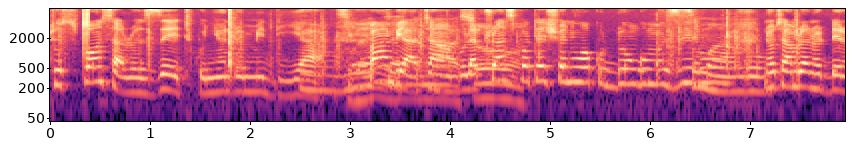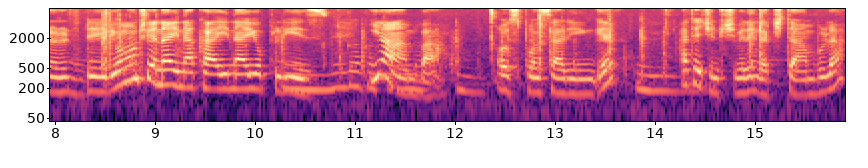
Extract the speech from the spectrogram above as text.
tusponsor rosette ku nyondo media. Bambi atambula. transportation w'okuddungu Si muzibu notambula nodde eno nodde eri. Omuntu yenna alina kayinayo please. Yamba. Osponsoringe ate ekintu kibeere nga kitambula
